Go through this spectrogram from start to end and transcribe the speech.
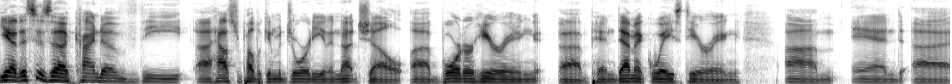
Yeah, this is a kind of the uh, House Republican majority in a nutshell. Uh, border hearing, uh, pandemic waste hearing, um, and uh,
